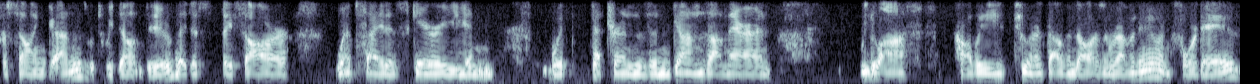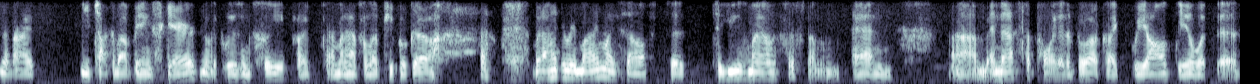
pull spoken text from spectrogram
for selling guns, which we don't do. They just they saw our website as scary and with veterans and guns on there, and we lost probably two hundred thousand dollars in revenue in four days. And I you talk about being scared and like losing sleep, like I'm gonna have to let people go. but I had to remind myself to to use my own system, and um, and that's the point of the book. Like we all deal with this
